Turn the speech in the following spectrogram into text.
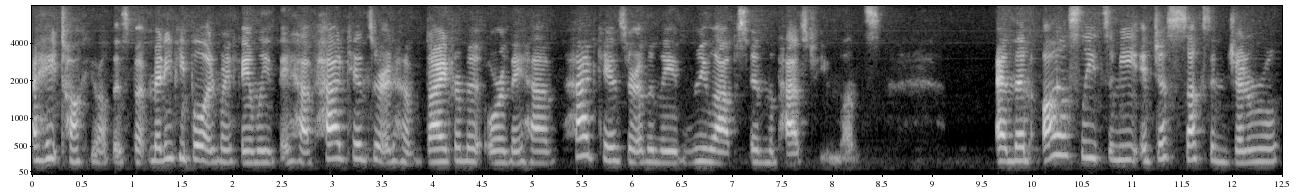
I hate talking about this, but many people in my family they have had cancer and have died from it or they have had cancer and then they relapsed in the past few months. And then honestly, to me, it just sucks in general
